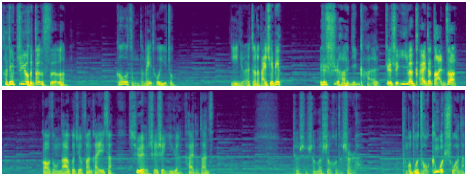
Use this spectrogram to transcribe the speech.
她就只有等死了。高总的眉头一皱：“你女儿得了白血病？”“是啊，您看，这是医院开的单子。”高总拿过去翻看一下，确实是医院开的单子。这是什么时候的事儿啊？怎么不早跟我说呢？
